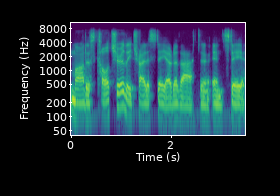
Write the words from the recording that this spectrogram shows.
modest culture, they try to stay out of that and, and stay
